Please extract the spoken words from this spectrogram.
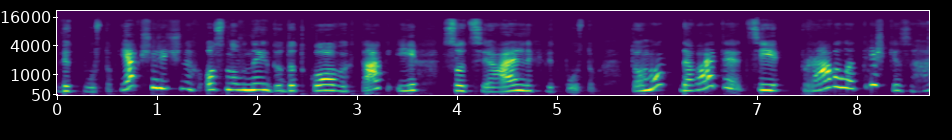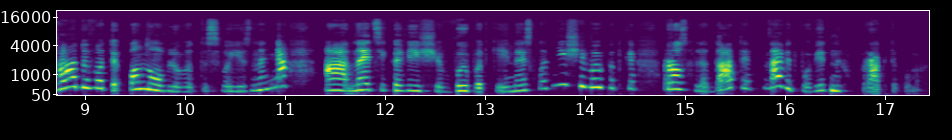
відпусток, як щорічних основних додаткових, так і соціальних відпусток. Тому давайте ці правила трішки згадувати, оновлювати свої знання, а найцікавіші випадки і найскладніші випадки розглядати на відповідних практикумах.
